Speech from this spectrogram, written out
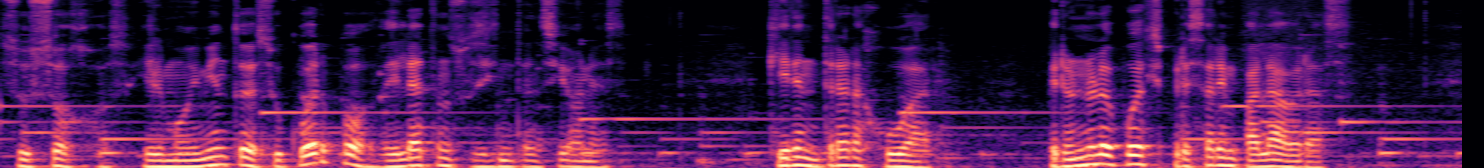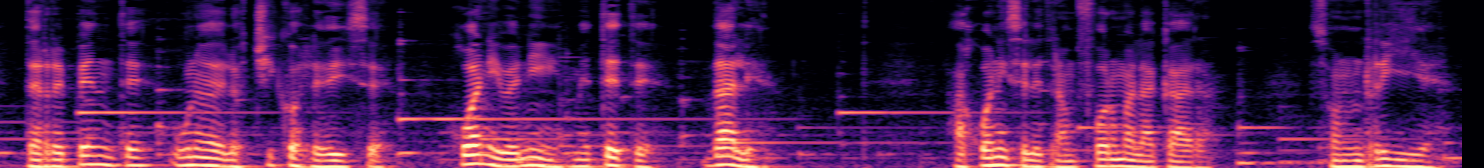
Sus ojos y el movimiento de su cuerpo delatan sus intenciones. Quiere entrar a jugar, pero no lo puede expresar en palabras. De repente, uno de los chicos le dice, Juani, vení, metete. Dale. A Juani se le transforma la cara, sonríe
